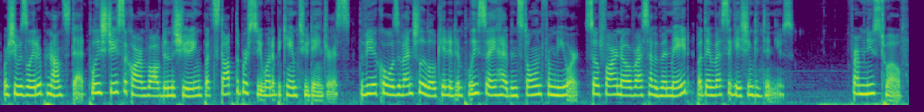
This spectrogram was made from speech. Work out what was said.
where she was later pronounced dead. Police chased the car involved in the shooting, but stopped the pursuit when it became too dangerous. The vehicle was eventually located, and police say it had been stolen from New York. So far, no arrests have been made, but the investigation continues. From News 12.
